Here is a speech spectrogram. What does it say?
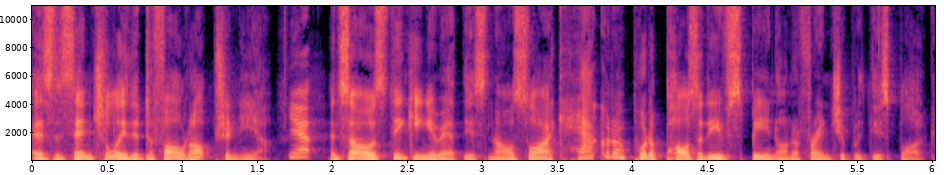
as essentially the default option here. Yep. And so I was thinking about this and I was like, how could I put a positive spin on a friendship with this bloke?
